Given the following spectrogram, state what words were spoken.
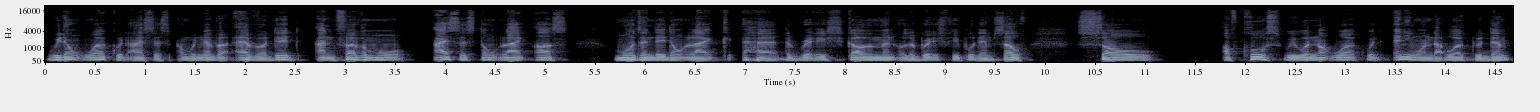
We don't work with ISIS and we never ever did. And furthermore, ISIS don't like us more than they don't like uh, the British government or the British people themselves. So, of course, we would not work with anyone that worked with them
